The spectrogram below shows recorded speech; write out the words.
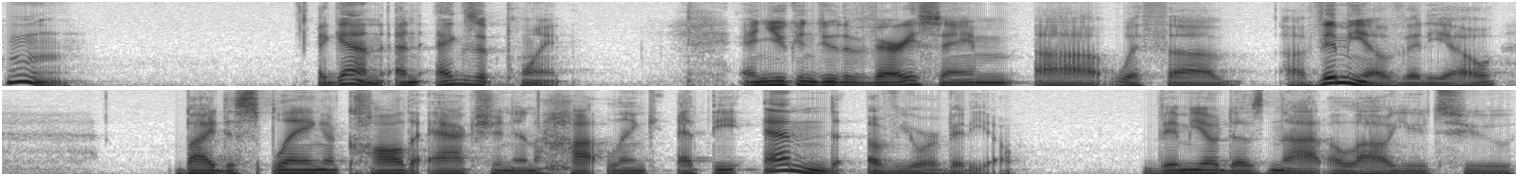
Hmm. Again, an exit point. And you can do the very same uh, with a, a Vimeo video by displaying a call to action and a hot link at the end of your video. Vimeo does not allow you to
